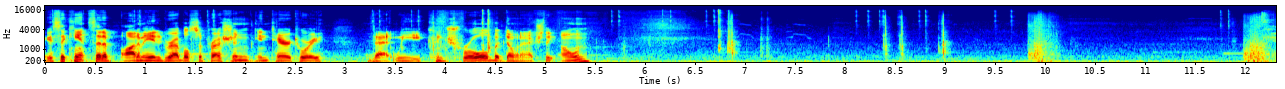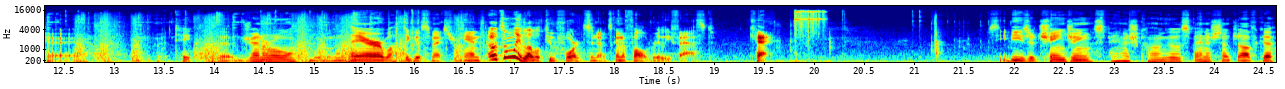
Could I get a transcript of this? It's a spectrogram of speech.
I guess I can't set up automated rebel suppression in territory that we control but don't actually own. Okay. take the general, move him there. We'll have to give some extra cannons. Oh, it's only level 2 forts, so no, it's going to fall really fast. Okay. CBs are changing. Spanish Congo, Spanish Central Africa.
